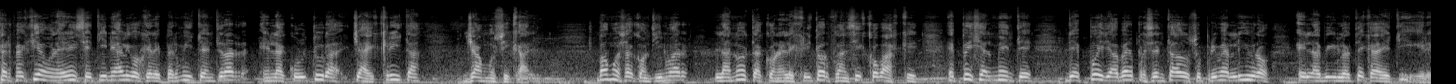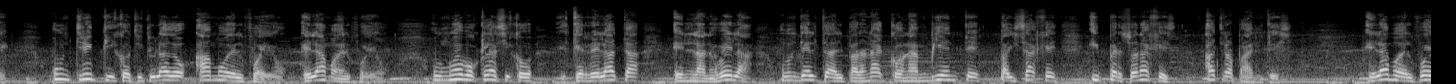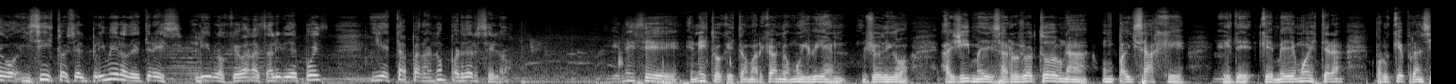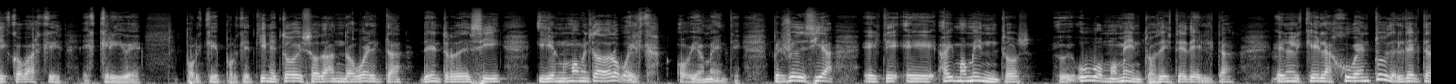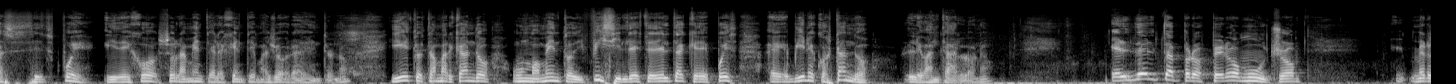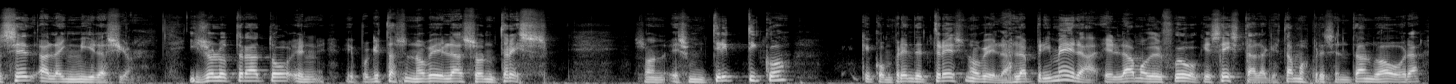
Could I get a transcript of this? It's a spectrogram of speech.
Perspectiva bonaerense tiene algo que le permite entrar en la cultura ya escrita, ya musical. Vamos a continuar la nota con el escritor Francisco Vázquez, especialmente después de haber presentado su primer libro en la Biblioteca de Tigre, un tríptico titulado Amo del Fuego, El Amo del Fuego, un nuevo clásico que relata en la novela un delta del Paraná con ambiente, paisajes y personajes atrapantes. El Amo del Fuego, insisto, es el primero de tres libros que van a salir después y está para no perdérselo. Y en, ese, en esto que está marcando muy bien, yo digo, allí me desarrolló todo una, un paisaje este, que me demuestra por qué Francisco Vázquez escribe. Porque, tiene todo eso dando vuelta dentro de sí y en un momento dado lo vuelca, obviamente. Pero yo decía, este, eh, hay momentos hubo momentos de este delta en el que la juventud del delta se fue y dejó solamente a la gente mayor adentro, ¿no? Y esto está marcando un momento difícil de este delta que después eh, viene costando levantarlo, ¿no? El delta prosperó mucho merced a la inmigración. Y yo lo trato en eh, porque estas novelas son tres. Son, es un tríptico que comprende tres novelas. La primera, El amo del fuego, que es esta, la que estamos presentando ahora,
